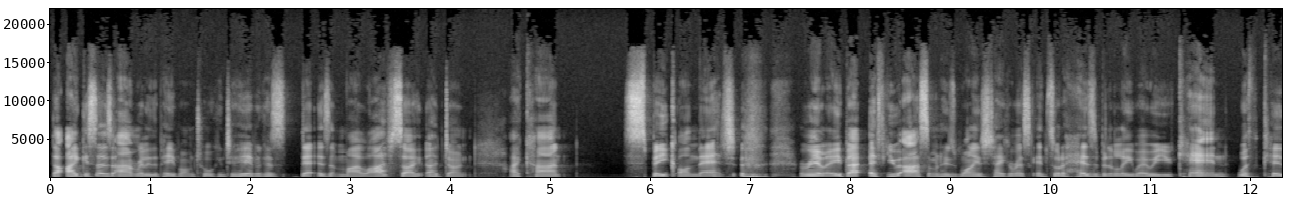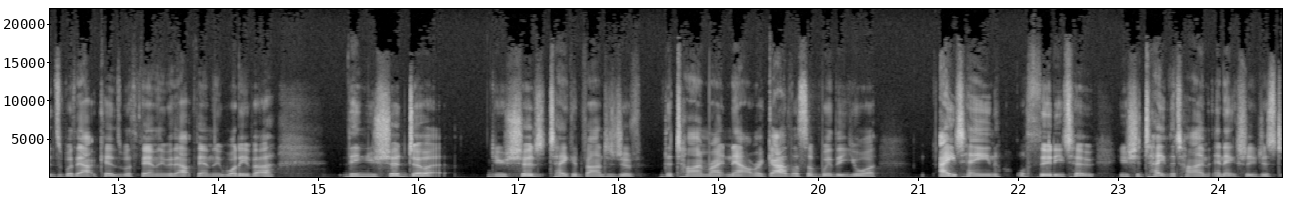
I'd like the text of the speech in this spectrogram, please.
the, I guess those aren't really the people I'm talking to here because that isn't my life. So I, I don't, I can't speak on that really. But if you are someone who's wanting to take a risk and sort of has a bit of leeway where you can, with kids, without kids, with family, without family, whatever, then you should do it. You should take advantage of the time right now, regardless of whether you're 18 or 32. You should take the time and actually just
